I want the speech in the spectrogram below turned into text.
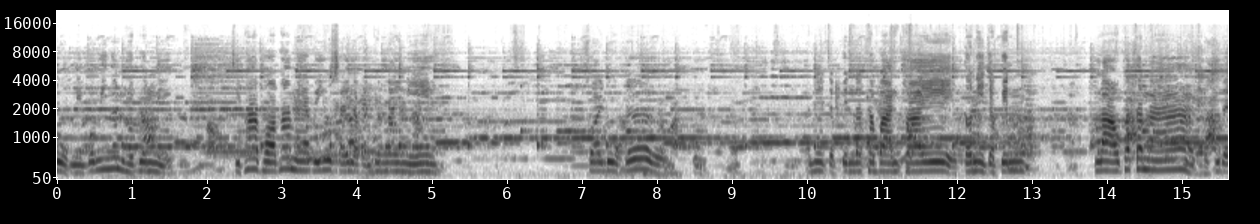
ลูกนี่บ่มีเงินให้เพิ่นนี่สิพาพ่อพาแม่ไปอยู่ไสล่ะกันเพิ่นไม่มีซอยลูกเด้ออันนี้จะเป็นรัฐบาลไทยตัวนี้จะเป็นลาวพัฒนาผู้ใด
